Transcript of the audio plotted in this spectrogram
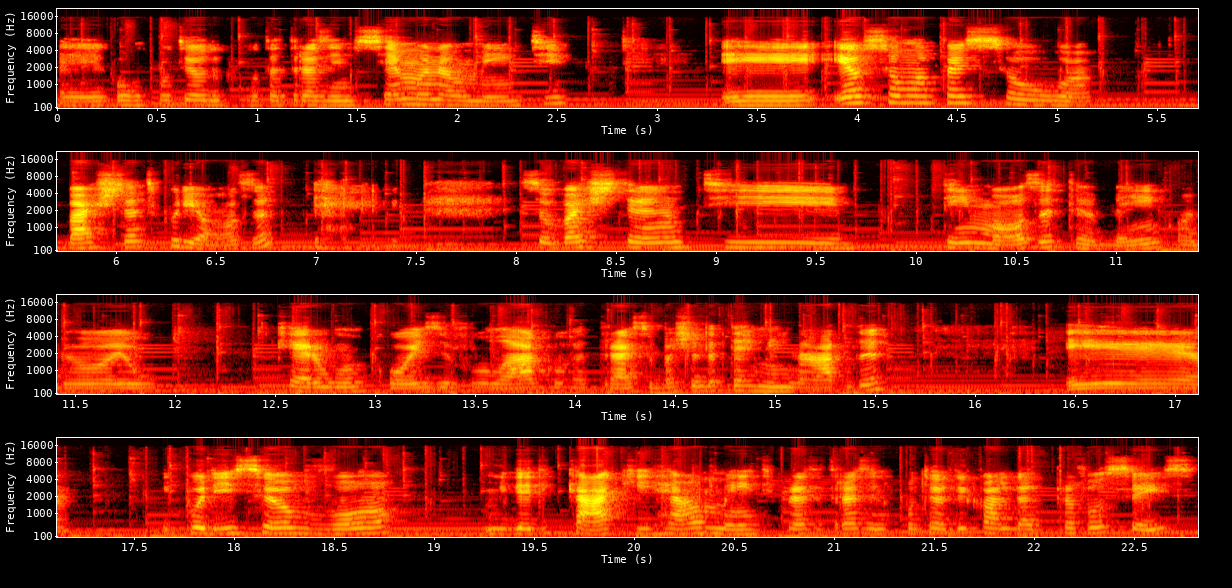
é, com o conteúdo que eu vou estar trazendo semanalmente. É, eu sou uma pessoa bastante curiosa, sou bastante teimosa também. Quando eu quero alguma coisa, eu vou lá, corro atrás, sou bastante determinada. É, e por isso eu vou me dedicar aqui realmente para estar trazendo conteúdo de qualidade para vocês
